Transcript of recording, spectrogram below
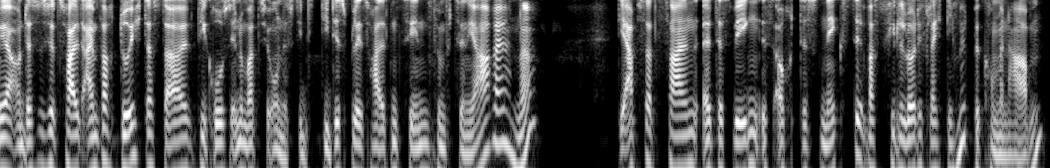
Ja, und das ist jetzt halt einfach durch, dass da die große Innovation ist. Die, die Displays halten 10, 15 Jahre, ne? Die Absatzzahlen, äh, deswegen ist auch das nächste, was viele Leute vielleicht nicht mitbekommen haben.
